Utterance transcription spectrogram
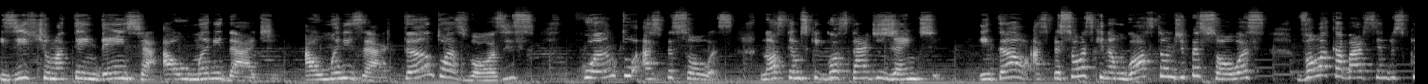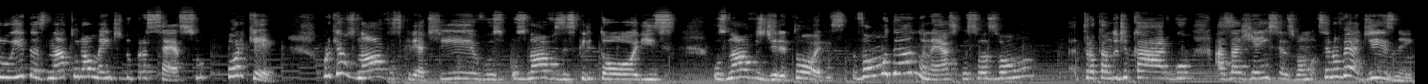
Existe uma tendência à humanidade, a humanizar tanto as vozes quanto as pessoas. Nós temos que gostar de gente. Então, as pessoas que não gostam de pessoas vão acabar sendo excluídas naturalmente do processo. Por quê? Porque os novos criativos, os novos escritores, os novos diretores vão mudando, né? As pessoas vão trocando de cargo, as agências vão. Você não vê a Disney?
